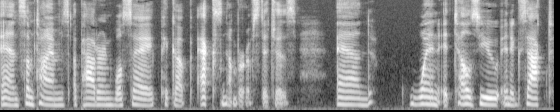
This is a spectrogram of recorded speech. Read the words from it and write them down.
and sometimes a pattern will say pick up X number of stitches. And when it tells you an exact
